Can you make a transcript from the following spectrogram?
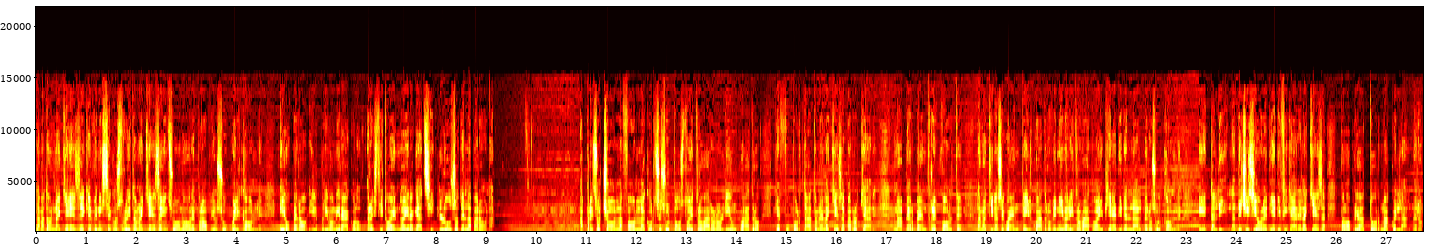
La Madonna chiese che venisse costruita una chiesa in suo onore proprio su quel colle e operò il primo miracolo restituendo ai ragazzi l'uso della parola. Appreso ciò, la folla corse sul posto e trovarono lì un quadro che fu portato nella chiesa parrocchiale, ma per ben tre volte la mattina seguente il quadro veniva ritrovato ai piedi dell'albero sul colle e da lì la decisione di edificare la chiesa proprio attorno a quell'albero.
